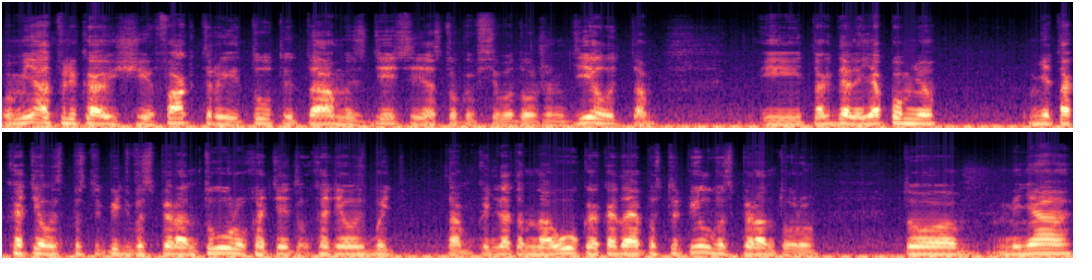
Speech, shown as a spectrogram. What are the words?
У меня отвлекающие факторы и тут, и там, и здесь, и я столько всего должен делать там и так далее. Я помню, мне так хотелось поступить в аспирантуру, хотел, хотелось быть там кандидатом наук, а когда я поступил в аспирантуру, то меня,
